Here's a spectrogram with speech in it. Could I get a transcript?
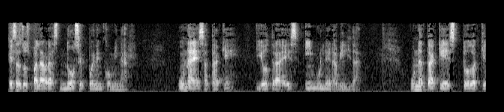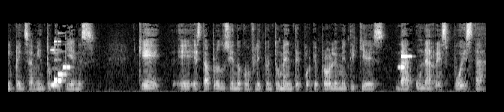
Esas dos palabras no se pueden combinar. Una es ataque y otra es invulnerabilidad. Un ataque es todo aquel pensamiento que tienes que eh, está produciendo conflicto en tu mente porque probablemente quieres dar una respuesta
